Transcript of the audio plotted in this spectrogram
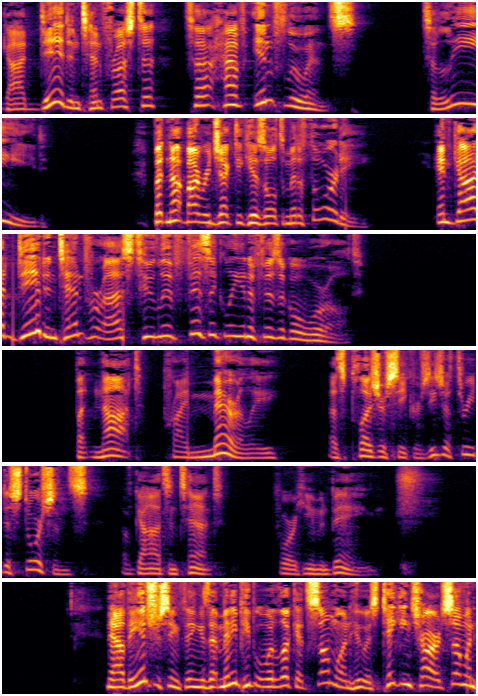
God did intend for us to, to have influence, to lead, but not by rejecting his ultimate authority. And God did intend for us to live physically in a physical world, but not primarily as pleasure seekers. These are three distortions of God's intent for a human being. Now, the interesting thing is that many people would look at someone who is taking charge, someone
